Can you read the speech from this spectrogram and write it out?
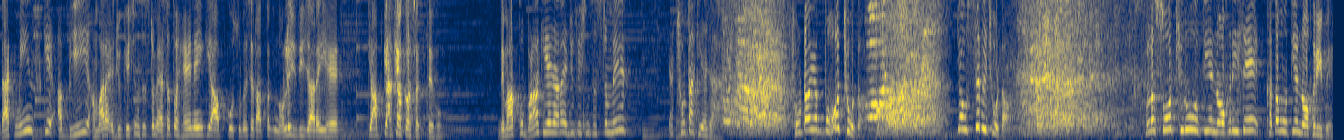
दैट मीन्स कि अभी हमारा एजुकेशन सिस्टम ऐसा तो है नहीं कि आपको सुबह से रात तक नॉलेज दी जा रही है कि आप क्या क्या कर सकते हो। दिमाग को बड़ा किया जा रहा है एजुकेशन सिस्टम में, या छोटा किया जा रहा है? छोटा या बहुत छोटा? या उससे भी छोटा? मतलब सोच शुरू होती है नौकरी से, खत्म होती है नौकरी पे।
